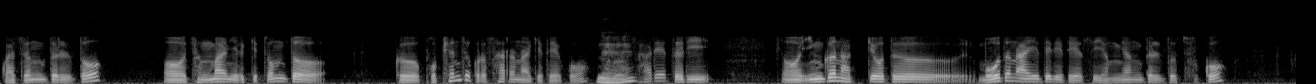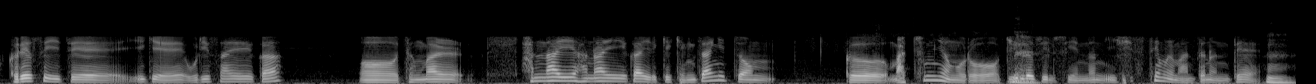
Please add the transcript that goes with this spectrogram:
과정들도 어 정말 이렇게 좀 더 그 보편적으로 살아나게 되고 네. 그 사례들이 어 인근 학교들 모든 아이들에 대해서 영향들도 주고 그래서 이제 이게 우리 사회가 어 정말 한 나이 한 나이가 이렇게 굉장히 좀 그 맞춤형으로 네. 길러질 수 있는 이 시스템을 만드는데 음.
